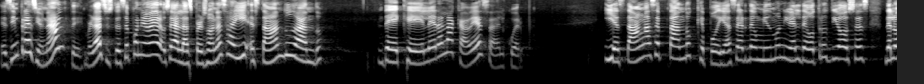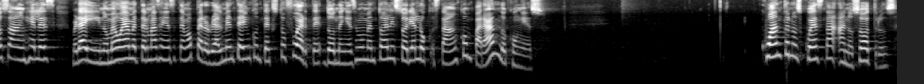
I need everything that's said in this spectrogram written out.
Es impresionante, ¿verdad? Si usted se pone a ver, o sea, las personas ahí estaban dudando de que Él era la cabeza del cuerpo. Y estaban aceptando que podía ser de un mismo nivel de otros dioses, de los ángeles, ¿verdad? Y no me voy a meter más en ese tema, pero realmente hay un contexto fuerte donde en ese momento de la historia lo estaban comparando con eso. ¿Cuánto nos cuesta a nosotros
